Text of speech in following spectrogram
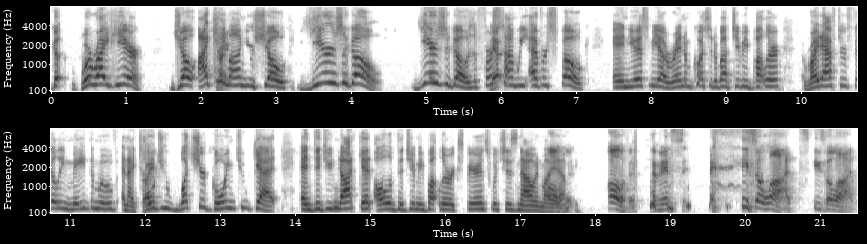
Go, we're right here. Joe, I came on your show years ago. Years ago. It was the first Yep. time we ever spoke. And you asked me a random question about Jimmy Butler right after Philly made the move. And I told Right. you what you're going to get. And did you not get all of the Jimmy Butler experience, which is now in all of Miami? it, all of it." I mean, it's he's a lot. He's a lot.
